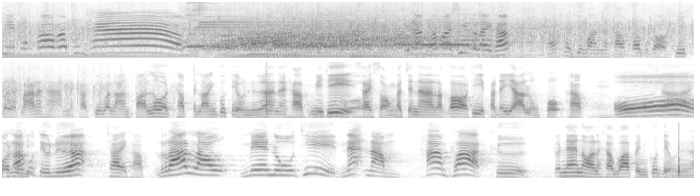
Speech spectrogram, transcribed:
ทีมของเขาครับคุณแฮมคุณแฮมทำอาชีพอะไรครับ ครับปัจจุบันนะครับก็ประกอบที่เปิดร้านอาหารนะครับชื่อว่าร้านฟ้าโรดครับเป็นร้านก๋วยเตี๋ยวเนื้อนะครับมีที่สายสองกาญจนาแล้วก็ที่พัทยาลงโป๊ะครับ โอ้ใช่ ร้านก๋วยเตี๋ยวเนื้อ ใช่ครับ ร้านเราเมนูที่แนะนำห้ามพลาดคือ ก็แน่นอนเลยครับว่าเป็นก๋วยเตี๋ยวเนื้อ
